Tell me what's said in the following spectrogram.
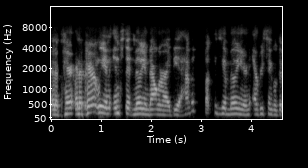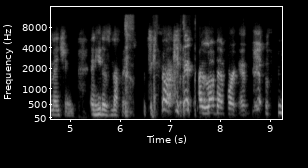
and appar- and apparently an instant million dollar idea. How the fuck is he a millionaire in every single dimension and he does nothing? I love that for him.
